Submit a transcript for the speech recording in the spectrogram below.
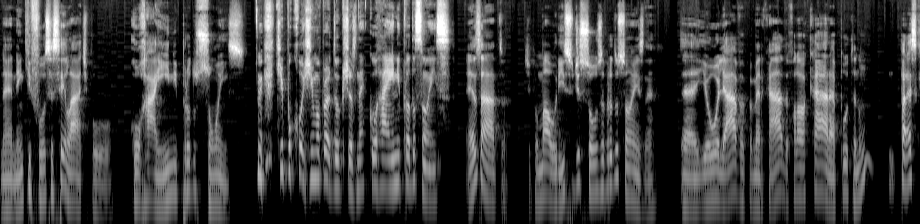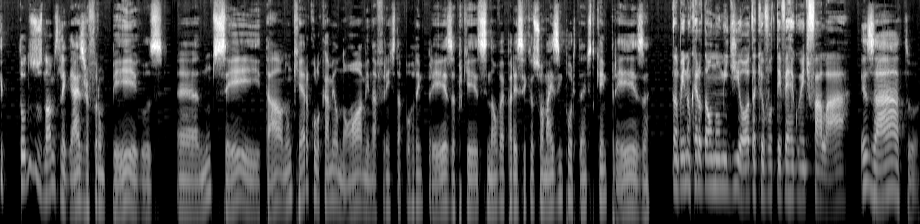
né? Nem que fosse, sei lá, tipo, Corraine Produções. tipo Kojima Productions, né? Corraine Produções. Exato. Tipo Maurício de Souza Produções, né? É, e eu olhava pro mercado e falava, cara, puta, não. Parece que todos os nomes legais já foram pegos, é, não sei e tal, não quero colocar meu nome na frente da porra da empresa, porque senão vai parecer que eu sou mais importante do que a empresa. Também não quero dar um nome idiota que eu vou ter vergonha de falar. Exato.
